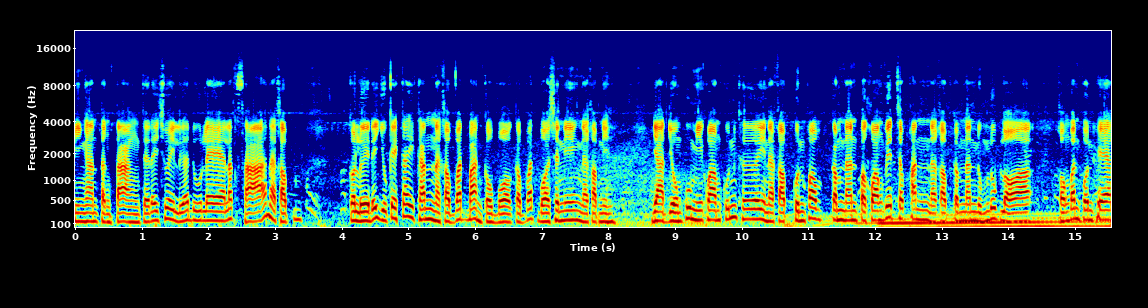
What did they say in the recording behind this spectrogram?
มีงานต่างๆ จะได้ช่วยเหลือดูแลรักษานะครับ ก็เลยได้อยู่ใกล้ๆกันนะครับ วัดบ้านเก่าบอกับวัดบ่อชเนงนะครับนี่ญาติโยมผู้มีความคุ้นเคยนะครับ คุณพ่อกำนันประควางเวชพันธ์นะครับกำนันหนุ่มรูปหล่อ ของบรรพลแพง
